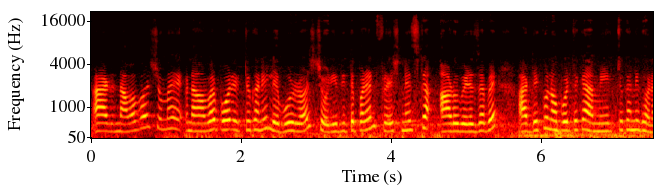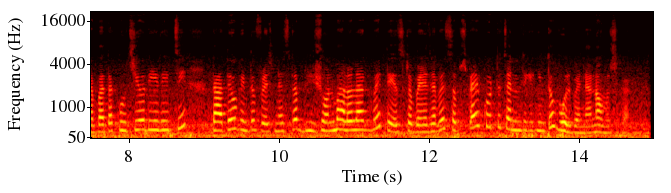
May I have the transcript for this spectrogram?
আর নামাবার সময়, নামাবার পর একটুখানি লেবুর রস ছড়িয়ে দিতে পারেন। ফ্রেশনেসটা আরও বেড়ে যাবে। আর দেখুন, ওপর থেকে আমি একটুখানি ধনে পাতা কুচিও দিয়ে দিচ্ছি। তাতেও কিন্তু ফ্রেশনেসটা ভীষণ ভালো লাগবে টেস্টও বেড়ে যাবে। সাবস্ক্রাইব করতে চ্যানেলটিকে কিন্তু ভুলবেন না। নমস্কার।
